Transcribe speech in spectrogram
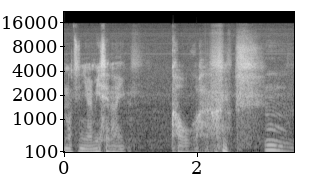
うん後には見せない顔が。うん。うん。うん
